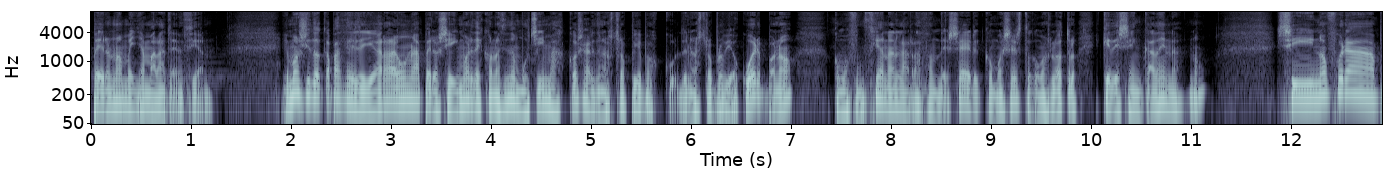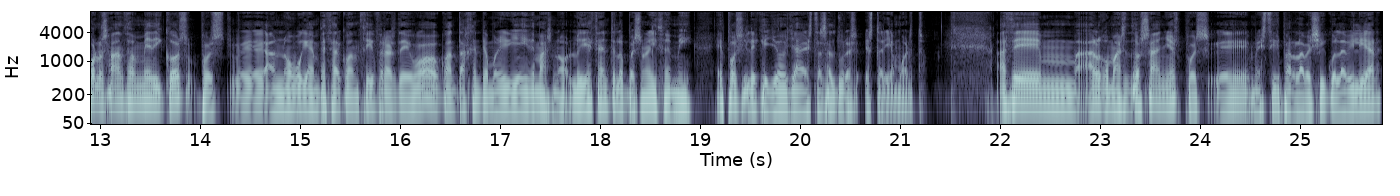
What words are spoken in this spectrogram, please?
pero no me llama la atención. Hemos sido capaces de llegar a una, pero seguimos desconociendo muchísimas cosas de nuestro, propio, de nuestro propio cuerpo, ¿no? Cómo funcionan, la razón de ser, cómo es esto, cómo es lo otro, qué desencadena, ¿no? Si no fuera por los avances médicos, pues eh, no voy a empezar con cifras de oh, cuánta gente moriría y demás. No, lo directamente lo personalizo en mí. Es posible que yo ya a estas alturas estaría muerto. Hace mm, algo más de dos años, pues eh, me estirparon la vesícula biliar,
